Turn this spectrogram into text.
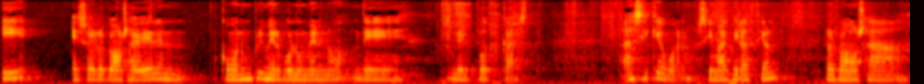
Y eso es lo que vamos a ver como en un primer volumen ¿no? de, del podcast. Así que bueno, sin más dilación, nos vamos a,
